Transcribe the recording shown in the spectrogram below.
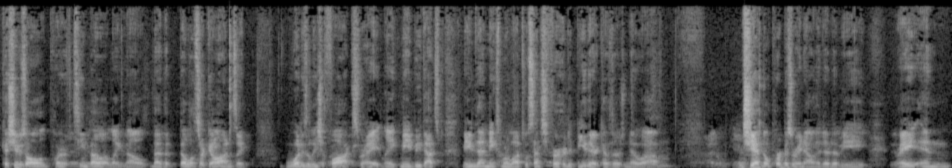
because she was all part of Team Bella. Like now that the Bellas are gone, it's like what is Alicia Fox, right? Like maybe that's maybe that makes more logical sense for her to be there because there's no um, she has no purpose right now in the WWE, right? And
